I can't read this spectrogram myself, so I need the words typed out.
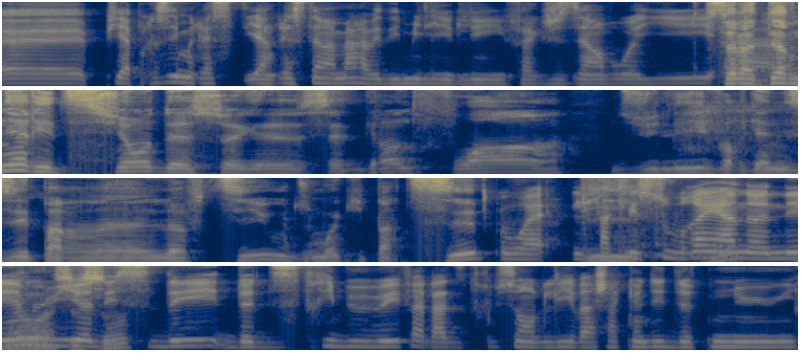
Euh, puis après ça, il, me reste, il en restait ma mère avec des milliers de livres. Fait que je les ai envoyés. C'est la dernière édition de ce, cette grande foire du livre organisé par euh, Lofty, ou du moins qui participe. Oui. Fait que les souverains anonymes, lui, a décidé de distribuer, faire la distribution de livres à chacun des détenus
